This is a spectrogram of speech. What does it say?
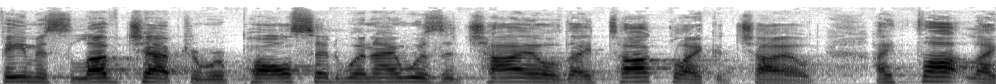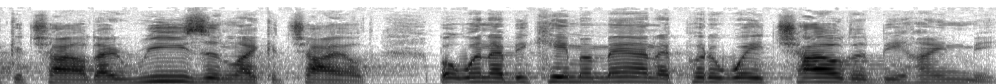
famous love chapter where Paul said, When I was a child, I talked like a child, I thought like a child, I reasoned like a child. But when I became a man, I put away childhood behind me.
